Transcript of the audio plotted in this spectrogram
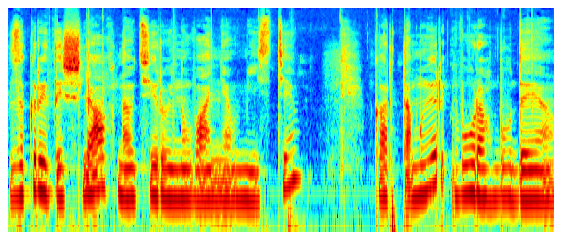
Закритий шлях на ці руйнування в місті. Карта мир, ворог буде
